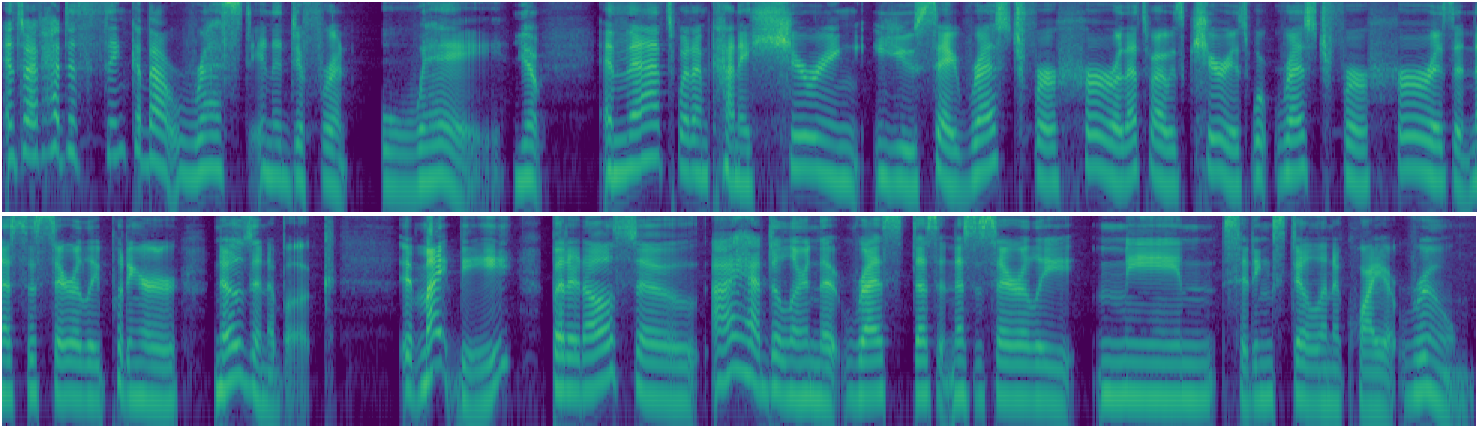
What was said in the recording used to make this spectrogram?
And so I've had to think about rest in a different way. Yep. And that's what I'm kind of hearing you say. Rest for her. That's why I was curious. What rest for her isn't necessarily putting her nose in a book. It might be, but it also, I had to learn that rest doesn't necessarily mean sitting still in a quiet room.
